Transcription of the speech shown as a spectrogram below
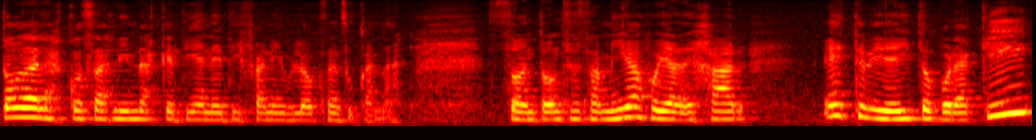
todas las cosas lindas que tiene Tiffany Vlogs en su canal. entonces, amigas, voy a dejar este videito por aquí,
